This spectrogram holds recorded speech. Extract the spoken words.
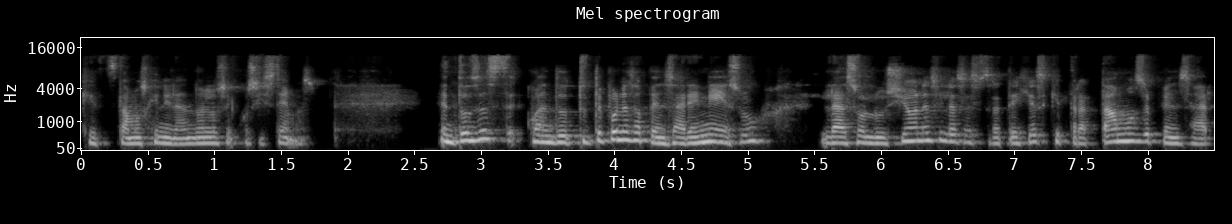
que estamos generando en los ecosistemas. Entonces, cuando tú te pones a pensar en eso, las soluciones y las estrategias que tratamos de pensar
